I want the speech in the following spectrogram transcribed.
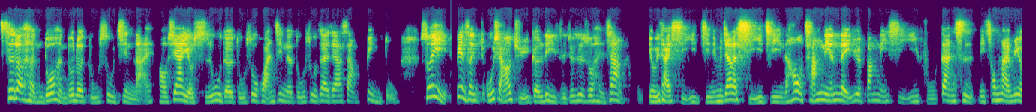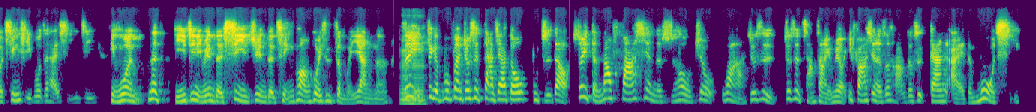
吃了很多很多的毒素进来，好，现在有食物的毒素、环境的毒素，再加上病毒，所以变成我想要举一个例子，就是说很像有一台洗衣机，你们家的洗衣机，然后长年累月帮你洗衣服，但是你从来没有清洗过这台洗衣机，请问那洗衣机里面的细菌的情况会是怎么样呢？所以这个部分就是大家都不知道，所以等到发现的时候就哇，就是就是常常有没有一发现的时候，好像都是肝癌的末期。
